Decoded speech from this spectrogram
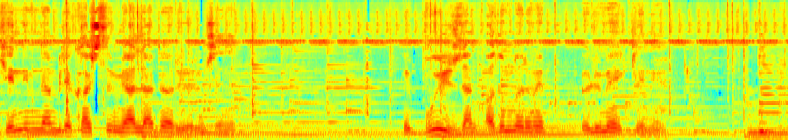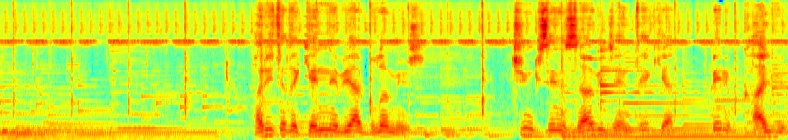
Kendimden bile kaçtığım yerlerde arıyorum seni. Ve bu yüzden adımlarım hep ölüme ekleniyor. Haritada kendine bir yer bulamıyorsun. Çünkü senin sığabileceğin tek yer benim kalbim.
